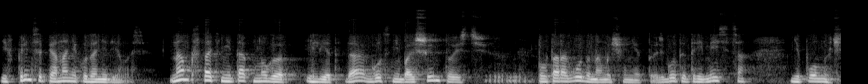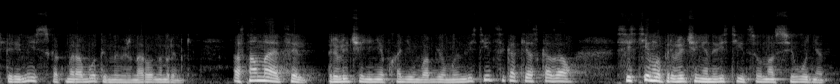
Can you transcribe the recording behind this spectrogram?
и в принципе она никуда не делась. Нам, кстати, не так много и лет, да, год с небольшим, то есть э, полтора года нам еще нет, то есть год и три месяца, неполных четыре месяца, как мы работаем на международном рынке. Основная цель – привлечения необходимого объема инвестиций, как я сказал – Система привлечения инвестиций у нас сегодня –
